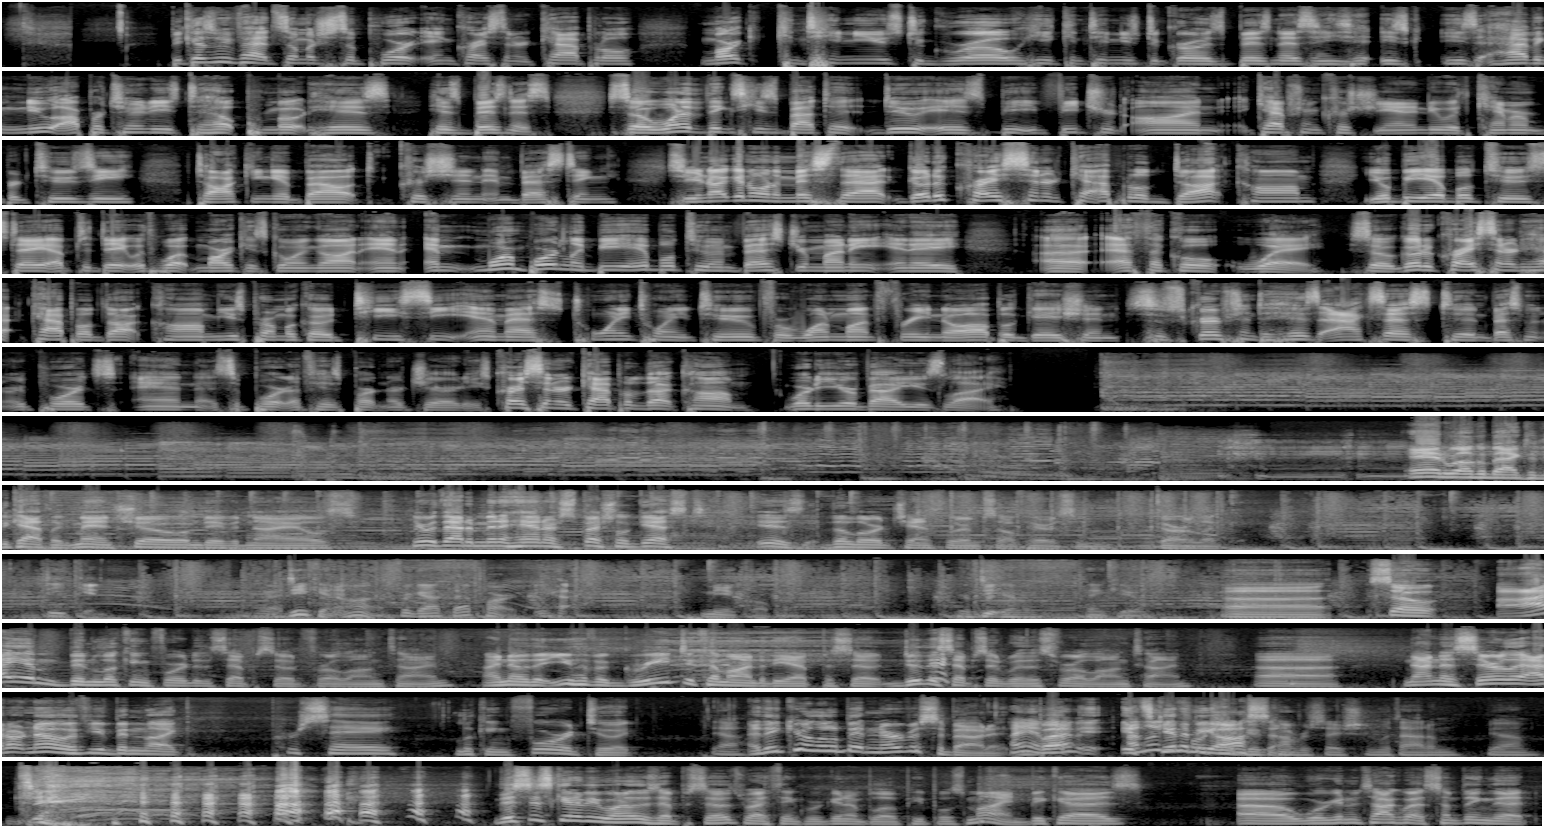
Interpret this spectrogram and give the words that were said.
because we've had so much support in Christ Centered Capital, Mark continues to grow. He continues to grow his business, and he's, he's he's having new opportunities to help promote his his business. So one of the things he's about to do is be featured on Capturing Christianity with Cameron Bertuzzi, talking about Christian investing. So you're not going to want to miss that. Go to ChristCenteredCapital.com. You'll be able to stay up to date with what Mark is going on, and and more importantly, be able to invest your money in a uh, ethical way. So go to ChristCenteredCapital.com, use promo code TCMS2022 for one month free, no obligation subscription to his access to investment reports and support of his partner charities. ChristCenteredCapital.com, where do your values lie? And welcome back to the Catholic Man Show. I'm David Niles. Here with Adam Minihan, our special guest is the Lord Chancellor himself, Harrison Garlick. Deacon. Deacon. Oh, I forgot that part. Yeah. Mea culpa. You're De- forgiven. Thank you. Uh, so I have been looking forward to this episode for a long time. I know that you have agreed to come on to the episode, do this episode with us for a long time. Uh, not necessarily. I don't know if you've been like per se looking forward to it. Yeah. I think you're a little bit nervous about it, I am. but I'm, it- I'm it's looking going to be forward to a good awesome. conversation with Adam. Yeah. this is going to be one of those episodes where I think we're going to blow people's mind because uh, we're going to talk about something that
